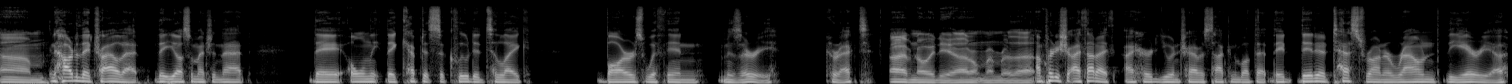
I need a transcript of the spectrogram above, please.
Um And how did they trial that? That you also mentioned that they only they kept it secluded to like bars within Missouri, correct? I have no idea. I don't remember that. I'm pretty sure. I thought I I heard you and Travis talking about that. They they did a test run around the area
